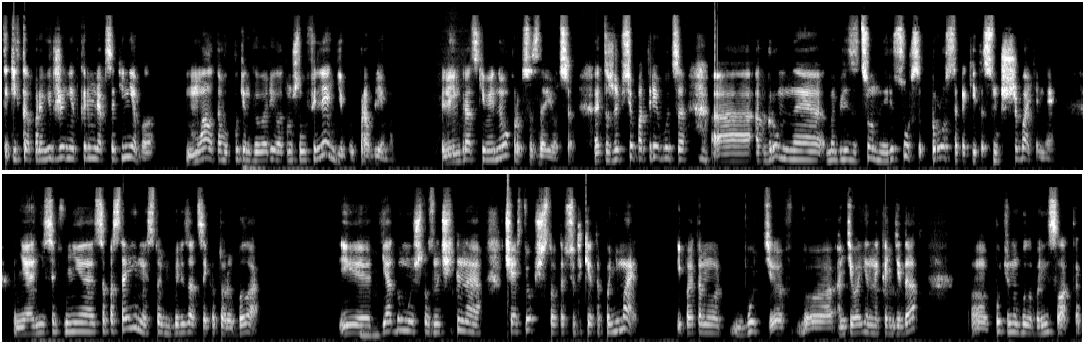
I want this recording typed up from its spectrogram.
Каких-то опровержений от Кремля, кстати, не было. Мало того, Путин говорил о том, что у Финляндии будут проблемы. Ленинградский военный округ создается. Это же все потребуется э, огромные мобилизационные ресурсы, просто какие-то сногсшибательные, не, не, не сопоставимые с той мобилизацией, которая была. И я думаю, что значительная часть общества это все-таки это понимает. И поэтому, будь э, антивоенный кандидат, э, Путину было бы не сладко.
